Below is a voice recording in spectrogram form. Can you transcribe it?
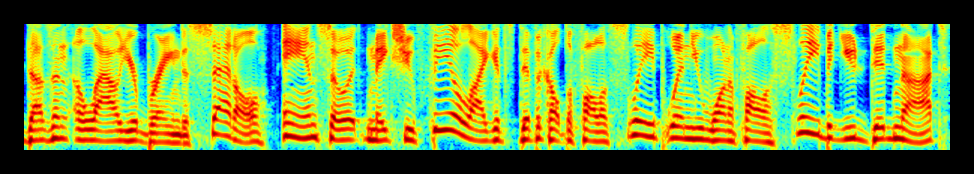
doesn't allow your brain to settle, and so it makes you feel like it's difficult to fall asleep when you want to fall asleep, but you did not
